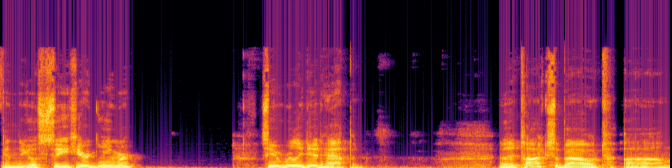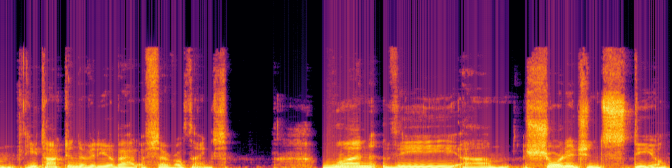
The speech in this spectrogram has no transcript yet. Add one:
And they go, see here, gamer. See, it really did happen. And it talks about, um, he talked in the video about several things. one, the um, shortage in steel,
